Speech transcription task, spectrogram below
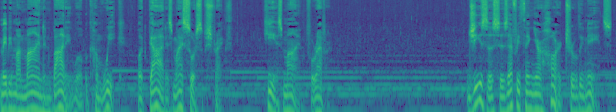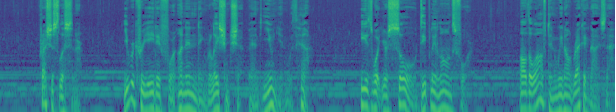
Maybe my mind and body will become weak, but God is my source of strength. He is mine forever. Jesus is everything your heart truly needs. Precious listener, you were created for unending relationship and union with Him. He is what your soul deeply longs for, although often we don't recognize that.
